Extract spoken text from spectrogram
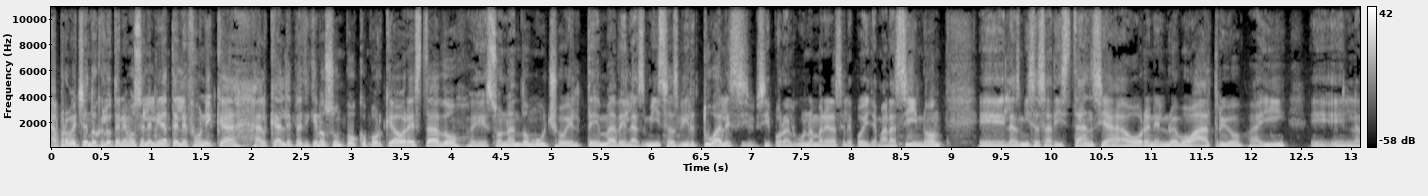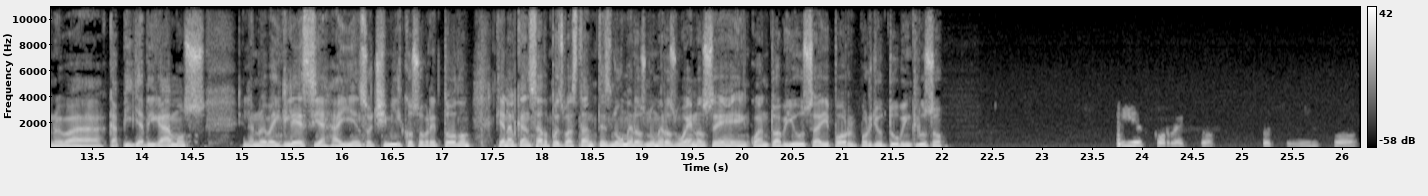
aprovechando que lo tenemos en la línea telefónica, alcalde, platíquenos un poco porque ahora ha estado eh, sonando mucho el tema de las misas virtuales, si, si, por alguna manera se le puede llamar así, ¿no? Eh, las misas a distancia, ahora en el nuevo atrio, ahí, eh, en la nueva capilla, digamos, en la nueva iglesia, ahí en Xochimilco sobre todo, que han alcanzado pues bastantes números, números buenos, ¿eh? En cuanto a views ahí por, por YouTube incluso. Sí, es correcto. Xochimilco,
